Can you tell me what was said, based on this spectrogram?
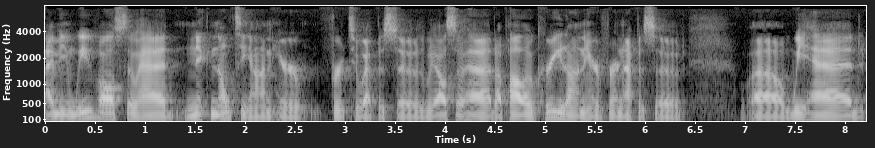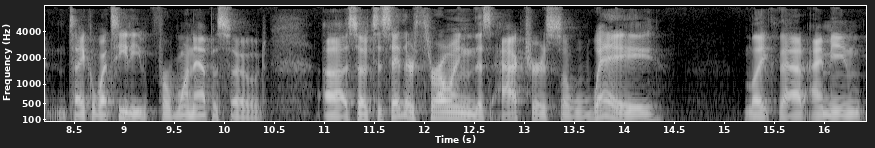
I mean, we've also had Nick Nolte on here for two episodes. We also had Apollo Creed on here for an episode. Uh, we had Taika Waititi for one episode. Uh, so to say they're throwing this actress away like that, I mean,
